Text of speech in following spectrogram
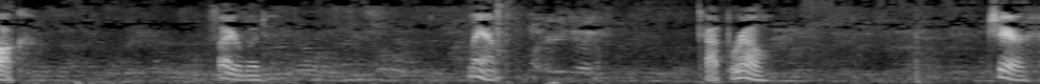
Clock. Firewood. Lamp. Caparel. Chair.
